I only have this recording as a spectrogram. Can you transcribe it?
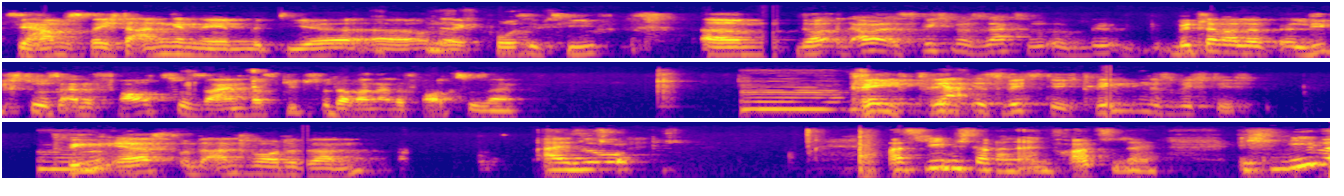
sie haben es recht angenehm mit dir äh, und recht positiv. Ähm, aber es ist wichtig, was du sagst. Mittlerweile liebst du es, eine Frau zu sein. Was liebst du daran, eine Frau zu sein? Mm, Trink, trink ja. ist wichtig. Trinken ist wichtig. Mhm. Trink erst und antworte dann. Also, was liebe ich daran, eine Frau zu sein? Ich liebe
